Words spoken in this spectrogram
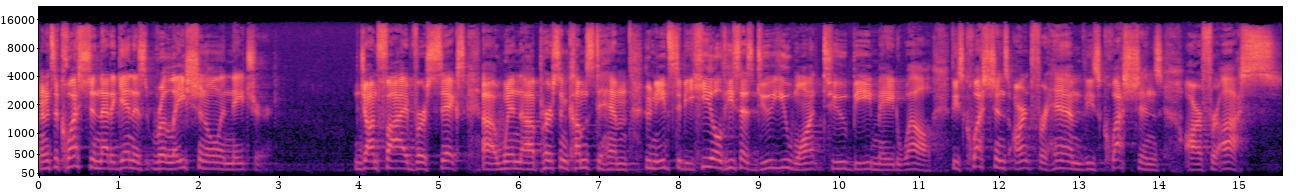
And it's a question that, again, is relational in nature. In John 5, verse 6, uh, when a person comes to him who needs to be healed, he says, Do you want to be made well? These questions aren't for him, these questions are for us.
